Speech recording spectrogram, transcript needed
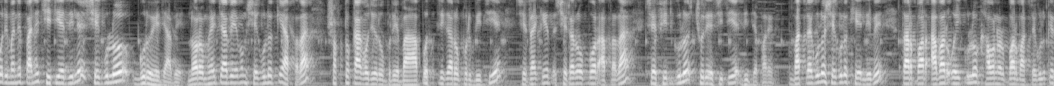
পরিমাণে পানি ছিটিয়ে দিলে সেগুলো গুঁড়ো হয়ে যাবে, নরম হয়ে যাবে এবং সেগুলোকে আপনারা শক্ত কাগজের উপরে বা পত্রিকার ওপর বিছিয়ে সেটাকে, সেটার ওপর আপনারা সে ফিডগুলো ছড়িয়ে ছিটিয়ে দিতে পারেন। বাচ্চাগুলো সেগুলো খেয়ে নেবে, তারপর আবার ওইগুলো খাওয়ানোর পর বাচ্চাগুলোকে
